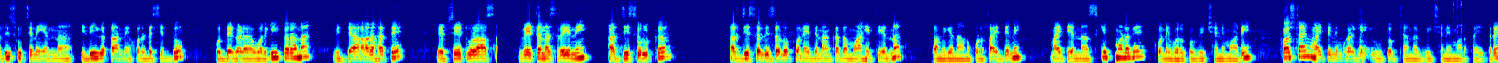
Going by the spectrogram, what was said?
ಅಧಿಸೂಚನೆಯನ್ನು ಇದೀಗ ತಾನೇ ಹೊರಡಿಸಿದ್ದು, ಹುದ್ದೆಗಳ ವರ್ಗೀಕರಣ, ವಿದ್ಯಾ ಅರ್ಹತೆ, ವೆಬ್ಸೈಟ್ ವಿಳಾಸ ವೇತನ ಶ್ರೇಣಿ, ಅರ್ಜಿ ಶುಲ್ಕ, ಅರ್ಜಿ ಸಲ್ಲಿಸಲು ಕೊನೆಯ ದಿನಾಂಕದ ಮಾಹಿತಿಯನ್ನು ತಮಗೆ ನಾನು ಕೊಡ್ತಾ ಇದ್ದೇನೆ. ಮಾಹಿತಿಯನ್ನು ಸ್ಕಿಪ್ ಮಾಡದೆ ಕೊನೆವರೆಗೂ ವೀಕ್ಷಣೆ ಮಾಡಿ. ಫಸ್ಟ್ ಟೈಮ್ ಮಾಹಿತಿ ನಿಮಗಾಗಿ ಯೂಟ್ಯೂಬ್ ಚಾನಲ್ ವೀಕ್ಷಣೆ ಮಾಡ್ತಾ ಇದ್ದರೆ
